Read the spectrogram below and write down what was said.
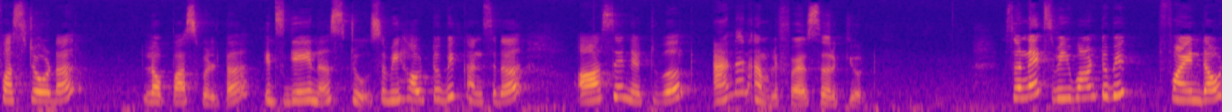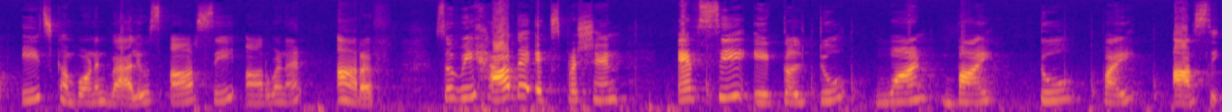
first order low pass filter its gain is 2. So, we have to be consider RC network and an amplifier circuit. So, next we want to be find out each component values RC, R1 and RF. So, we have the expression FC equal to 1 by 2 pi RC.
